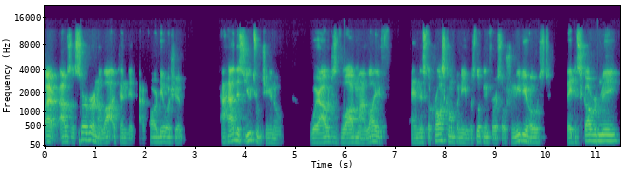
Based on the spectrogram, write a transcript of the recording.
I was a server and a lot attendant at a car dealership. I had this YouTube channel where I would just vlog my life. And this lacrosse company was looking for a social media host. They discovered me.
